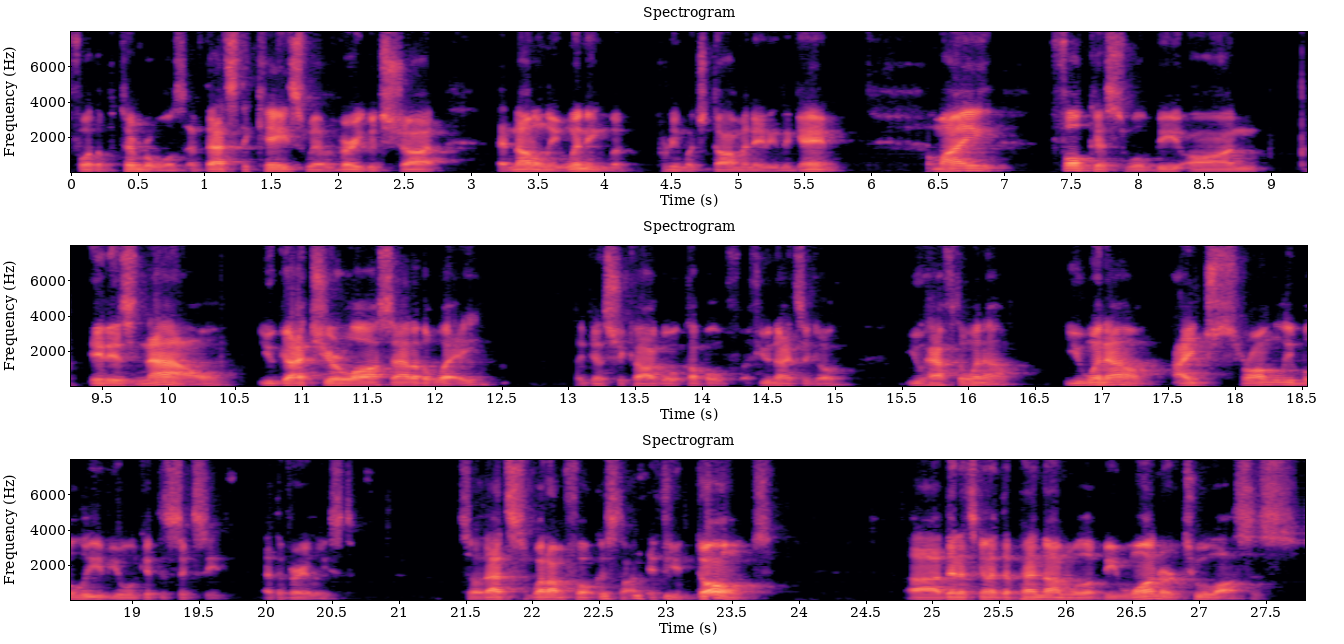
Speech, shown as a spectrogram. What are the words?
for the Timberwolves. If that's the case, we have a very good shot at not only winning, but pretty much dominating the game. My focus will be on it is now. You got your loss out of the way against Chicago a couple, a few nights ago. You have to win out. You win out. I strongly believe you will get the sixth seed at the very least. So that's what I'm focused on. If you don't, uh, then it's going to depend on will it be one or two losses.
